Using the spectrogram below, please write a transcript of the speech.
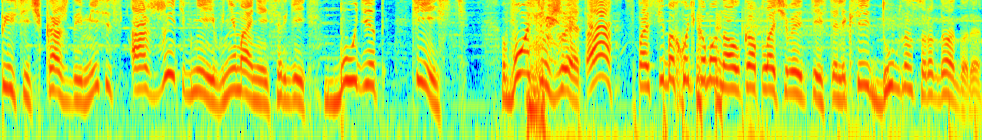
тысяч каждый месяц, а жить в ней, внимание, Сергей, будет тесть. Вот сюжет, а? Спасибо, хоть коммуналку оплачивает тесть. Алексей Дубна, 42 года.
